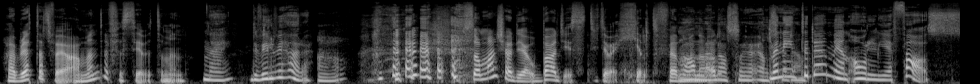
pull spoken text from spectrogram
Har jag berättat vad jag använder för C-vitamin? Nej, det vill vi höra. Ja. sommaren körde jag Obagis, tyckte jag var helt Ja, fenomenal. men alltså, jag Men är inte den en oljefas?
